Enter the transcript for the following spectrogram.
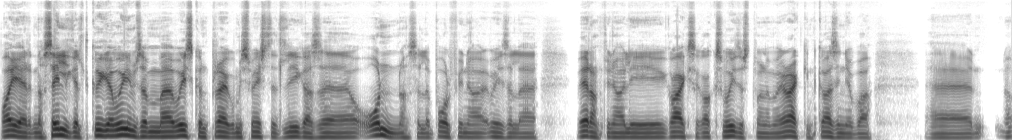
Bayern, noh selgelt kõige võimsam äh, võistkond praegu, mis meistrite liigas äh, on, noh selle poolfinaali või selle veerandfinaali kaheksa-kaks võidust me oleme rääkinud ka siin juba, no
